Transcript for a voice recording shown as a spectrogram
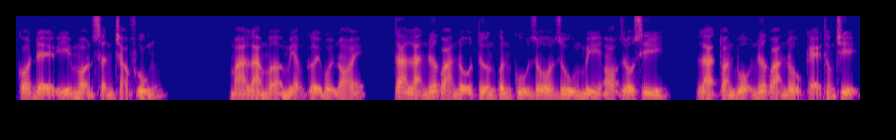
có để ý mòn sân trào phúng. Mà là mở miệng cười bồi nói, ta là nước quả nổ tướng quân cụ rồ dù mì họ rồ xì, là toàn bộ nước quả nổ kẻ thống trị.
